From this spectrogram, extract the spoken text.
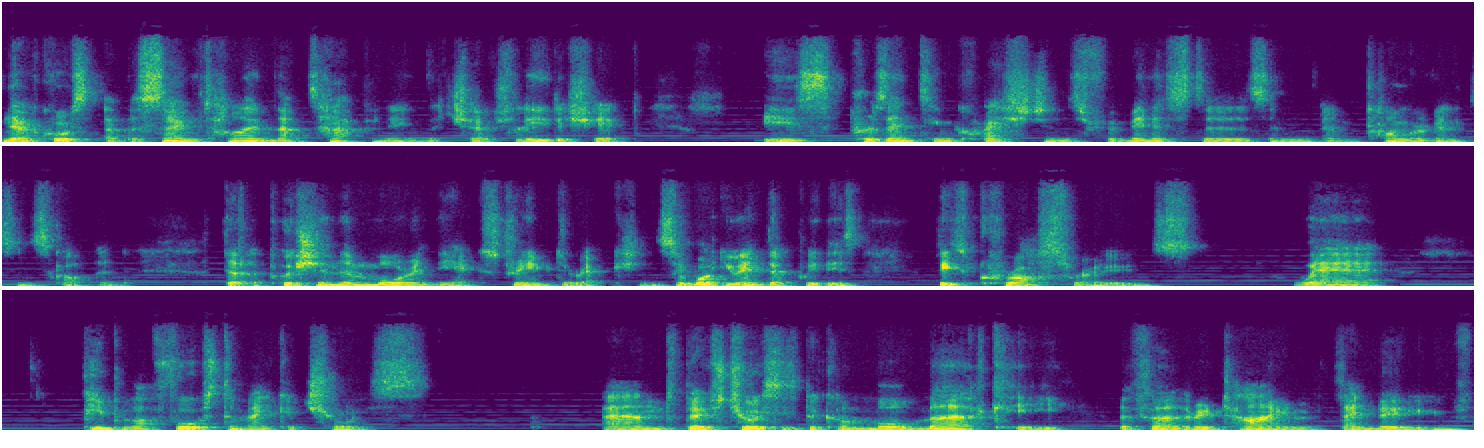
Now, of course, at the same time that's happening, the church leadership is presenting questions for ministers and, and congregants in Scotland that are pushing them more in the extreme direction. So what you end up with is these crossroads where people are forced to make a choice and those choices become more murky the further in time they move.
